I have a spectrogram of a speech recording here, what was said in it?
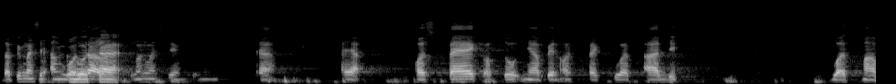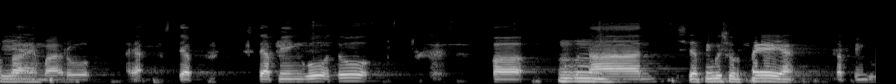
tapi masih anggota, Anggota. lah, cuman masih himpunan ya kayak ospek waktu nyiapin ospek buat adik buat maba Iya. yang baru. Kayak setiap setiap minggu tuh ke hutan. Setiap minggu survei ya. Setiap minggu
